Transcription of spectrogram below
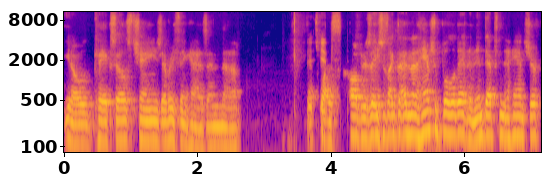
you know, KXL's changed. Everything has, and uh, that's why organizations like that, and the Hampshire Bulletin, and In Depth New Hampshire,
